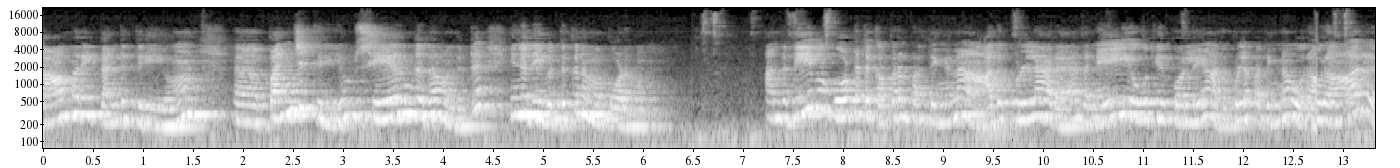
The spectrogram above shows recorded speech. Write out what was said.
தாமரை தண்டு திரியும் பஞ்சு திரியும் சேர்ந்து தான் வந்துட்டு இந்த தீபத்துக்கு நம்ம போடணும். அந்த தீபம் போட்டதுக்கு அப்புறம் பார்த்தீங்கன்னா அதுக்குள்ளார அந்த நெய் ஊத்திருக்கோம் இல்லையா அதுக்குள்ள பாத்தீங்கன்னா ஒரு ஒரு ஆறு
